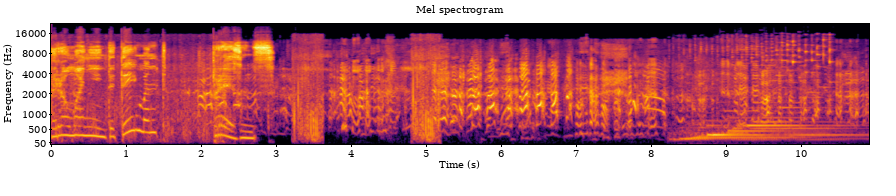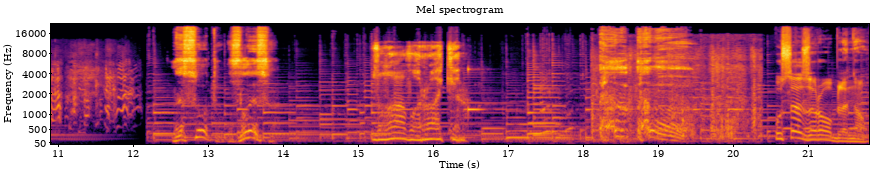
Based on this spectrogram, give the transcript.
Романі Entertainment Presents. Несоту з леса. Злава ракер. Усе зроблено.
